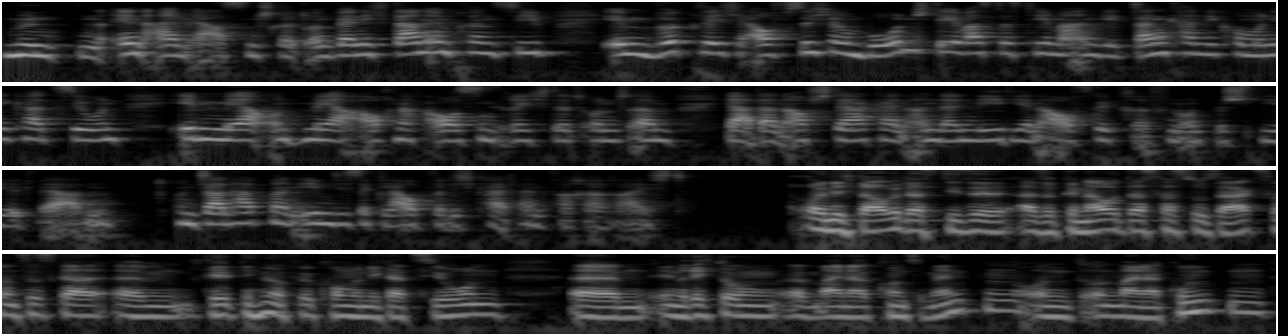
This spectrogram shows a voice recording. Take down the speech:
münden in einem ersten Schritt. Und wenn ich dann im Prinzip eben wirklich auf sicherem Boden stehe, was das Thema angeht, dann kann die Kommunikation eben mehr und mehr auch nach außen gerichtet und ähm, ja dann auch stärker in anderen Medien aufgegriffen und bespielt werden. Und dann hat man eben diese Glaubwürdigkeit einfach erreicht. Und ich glaube, dass diese, also genau das, was du sagst, Franziska, ähm, gilt nicht nur für Kommunikation ähm, in Richtung äh, meiner Konsumenten und, und meiner Kunden,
